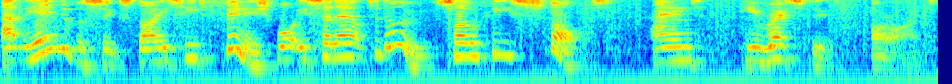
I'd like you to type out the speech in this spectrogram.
At the end of the six days, he'd finished what he set out to do. So he stopped and he rested. Alright.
